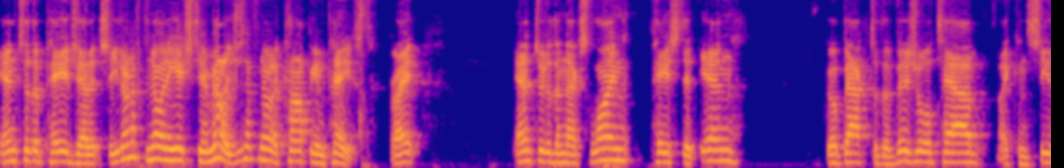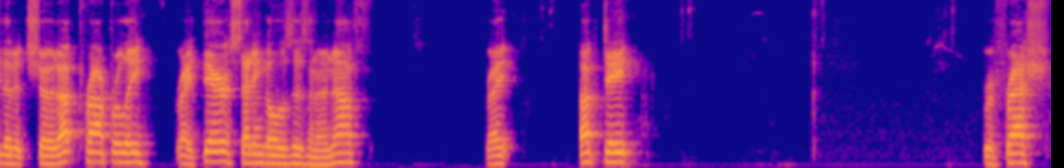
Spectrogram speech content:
into the page edit. So you don't have to know any HTML, you just have to know how to copy and paste, right? Enter to the next line, paste it in, go back to the visual tab. I can see that it showed up properly right there. Setting goals isn't enough, right? Update, refresh,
